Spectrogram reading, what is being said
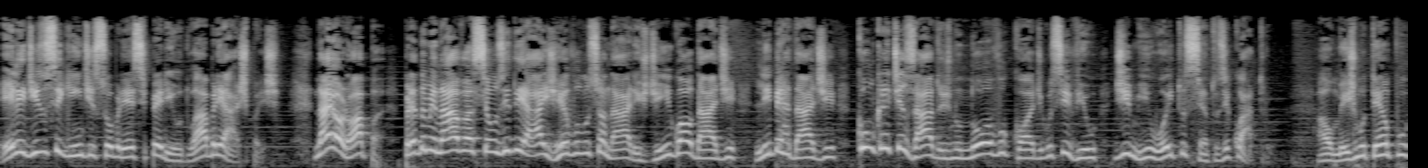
Ele diz o seguinte sobre esse período, aspas. Na Europa, predominava seus ideais revolucionários de igualdade, liberdade, concretizados no novo Código Civil de 1804. Ao mesmo tempo,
